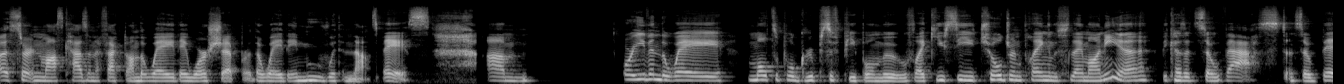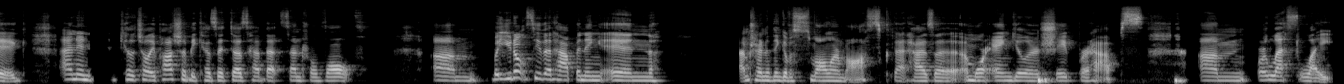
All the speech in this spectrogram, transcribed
a certain mosque has an effect on the way they worship or the way they move within that space um, or even the way multiple groups of people move. Like you see children playing in the Suleymaniye because it's so vast and so big, and in Kiliçali Pasha because it does have that central vault. Um, but you don't see that happening in. I'm trying to think of a smaller mosque that has a, a more angular shape, perhaps, um, or less light.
